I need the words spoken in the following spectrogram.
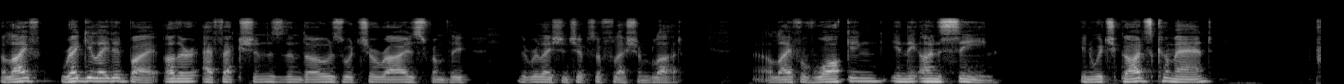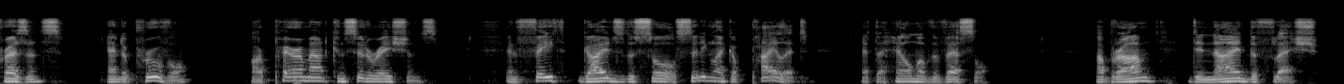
a life regulated by other affections than those which arise from the, the relationships of flesh and blood a life of walking in the unseen, in which God's command, presence, and approval are paramount considerations, and faith guides the soul, sitting like a pilot at the helm of the vessel. Abram denied the flesh,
